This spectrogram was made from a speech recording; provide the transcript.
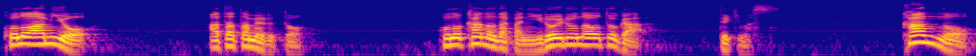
この網を温めるとこの管の中にいろいろな音ができます。管の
